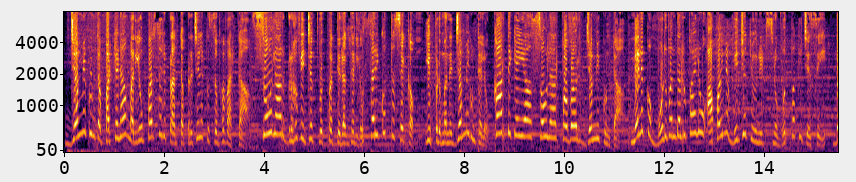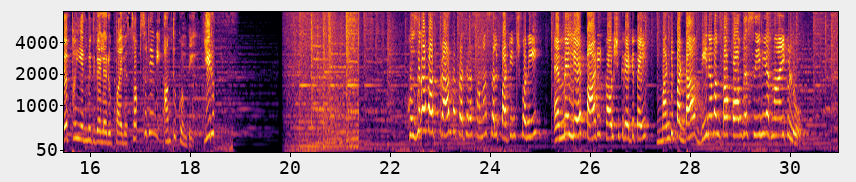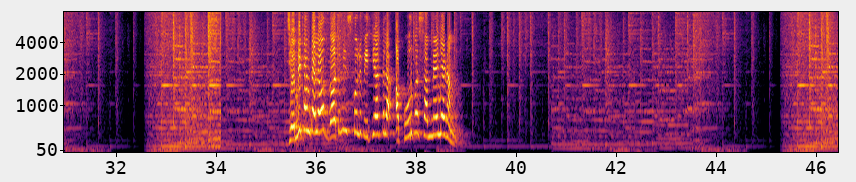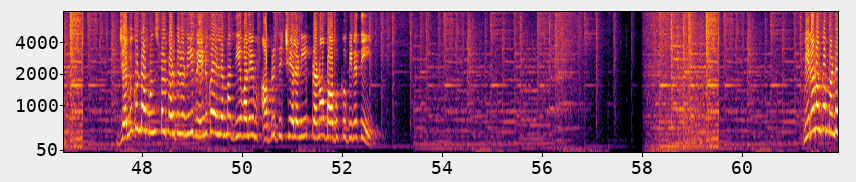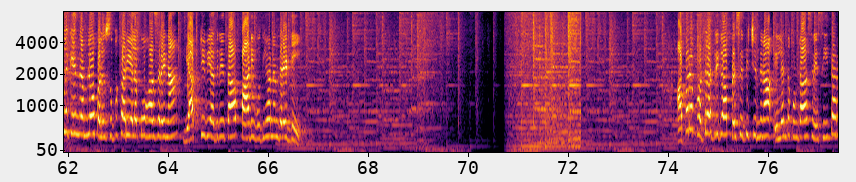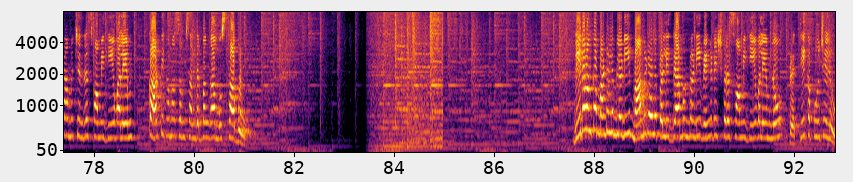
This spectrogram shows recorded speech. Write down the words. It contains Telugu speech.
జమ్మికుంట పట్టణ మరియు పరిసర ప్రాంత ప్రజలకు శుభవార్త. సోలార్ గృహ విద్యుత్ ఉత్పత్తి రంగంలో సరికొత్త శకం. ఇప్పుడు మన జమ్మికుంటలో కార్తికేయ సోలార్ పవర్ జమ్మికుంట. నెలకు మూడు వందల రూపాయలు ఆ పైన విద్యుత్ యూనిట్స్ను ఉత్పత్తి చేసి డెబ్బై ఎనిమిది వేల రూపాయల సబ్సిడీని అందుకోండి. హుజరాబాద్ ప్రాంత ప్రజల సమస్యలు పట్టించుకొని ఎమ్మెల్యే పాడి కౌశిక్ రెడ్డిపై మండిపడ్డ వీనవంక కాంగ్రెస్ సీనియర్ నాయకులు. జమ్మికుంటలో గౌతమి స్కూల్ విద్యార్థుల అపూర్వ సమ్మేళనం. జమ్మికుంట మున్సిపల్ పరిధిలోని రేణుక ఎల్లమ్మ దేవాలయం అభివృద్ధి చేయాలని ప్రణవ్ బాబుకు వినతి. వీరవంక మండల కేంద్రంలో పలు శుభకార్యాలకు హాజరైన యాప్ టీవీ అధినేత పాడి ఉదయానందరెడ్డి అపర భద్రాద్రిగా ప్రసిద్ధి చెందిన ఇల్లంతకుంట శ్రీ సీతారామచంద్ర స్వామి దేవాలయం కార్తీక మాసం సందర్భంగా ముస్తాబు. వీరవంక మండలంలోని మామిడాలపల్లి గ్రామంలోని వెంకటేశ్వర స్వామి దేవాలయంలో ప్రత్యేక పూజలు.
